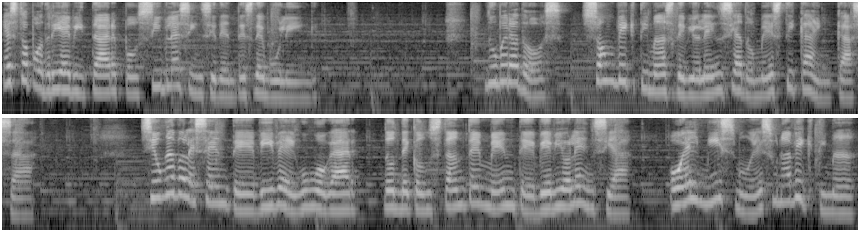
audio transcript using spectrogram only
Esto podría evitar posibles incidentes de bullying. Número 2. Son víctimas de violencia doméstica en casa. Si un adolescente vive en un hogar donde constantemente ve violencia o él mismo es una víctima,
